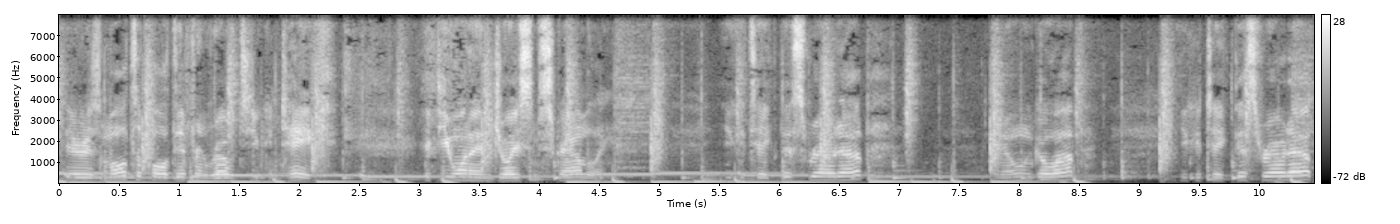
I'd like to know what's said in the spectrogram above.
there is multiple different routes you can take if you want to enjoy some scrambling. You could take this road up, you know, and go up. You could take this road up.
